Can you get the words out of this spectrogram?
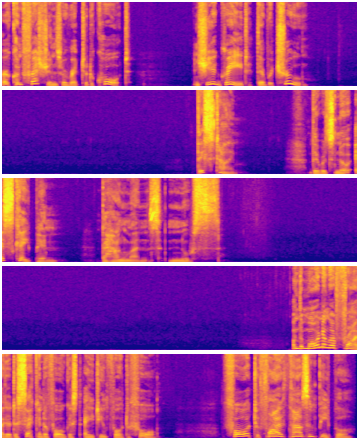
Her confessions were read to the court, and she agreed they were true. This time, there was no escaping the hangman's noose. On the morning of Friday, the 2nd of August 1844, four to five thousand people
